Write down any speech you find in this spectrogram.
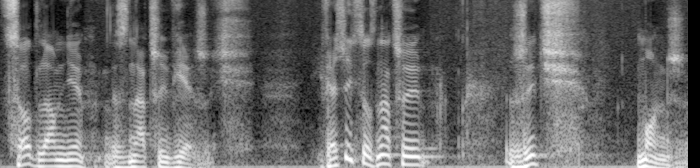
co dla mnie znaczy wierzyć. Wierzyć to znaczy żyć mądrze,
